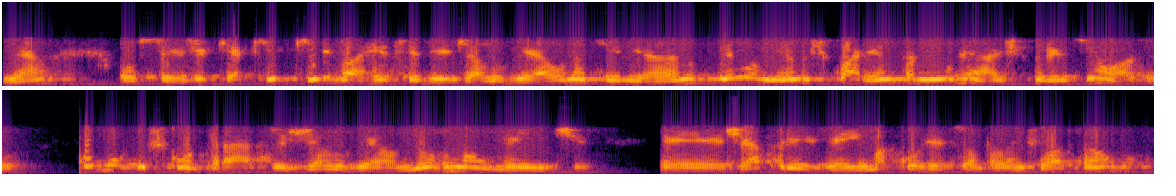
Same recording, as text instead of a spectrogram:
Né? Ou seja, que aquilo que ele vai receber de aluguel naquele ano, pelo menos 40 mil reais por esse imóvel. Como os contratos de aluguel normalmente é, já prevêem uma correção pela inflação,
